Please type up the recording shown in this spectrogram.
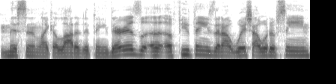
missing like a lot of the things. There is a, a few things that I wish I would have seen,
